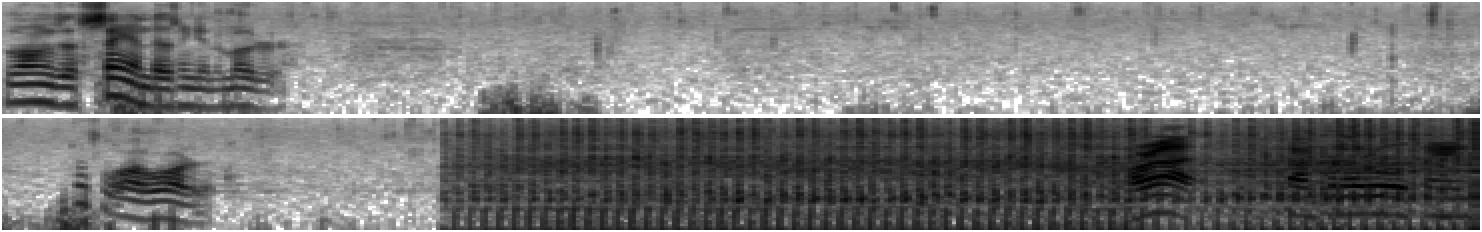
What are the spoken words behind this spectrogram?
As long as the sand doesn't get in the motor. That's a lot of water. Alright, time for another oil change.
